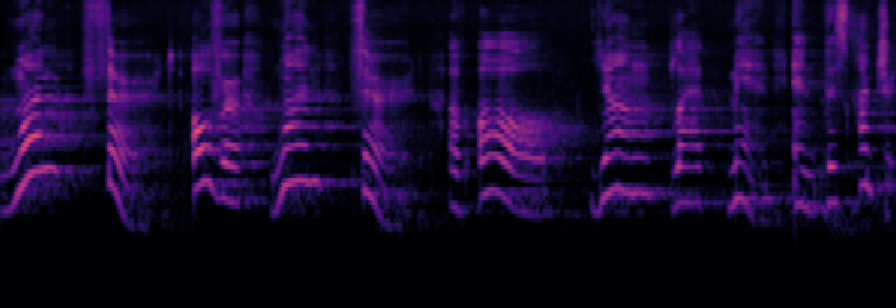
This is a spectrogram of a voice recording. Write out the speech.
one third, over one third of all young black men in this country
